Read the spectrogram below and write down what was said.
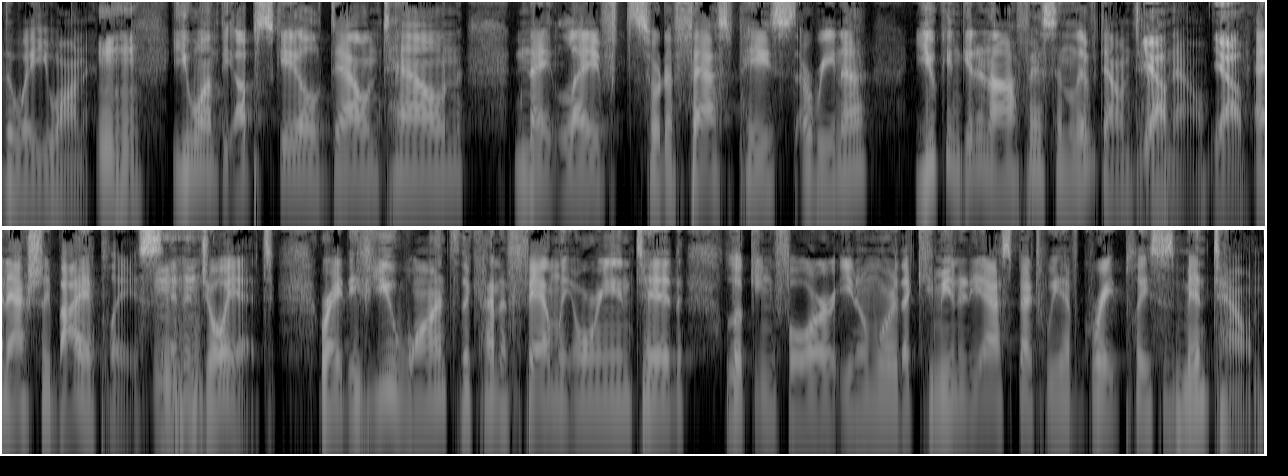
the way you want it. Mm-hmm. You want the upscale downtown nightlife sort of fast paced arena. You can get an office and live downtown Yeah, now, yeah. Mm-hmm. and actually buy a place and enjoy it, right? If you want the kind of family oriented, looking for you know more of that community aspect, we have great places midtown.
